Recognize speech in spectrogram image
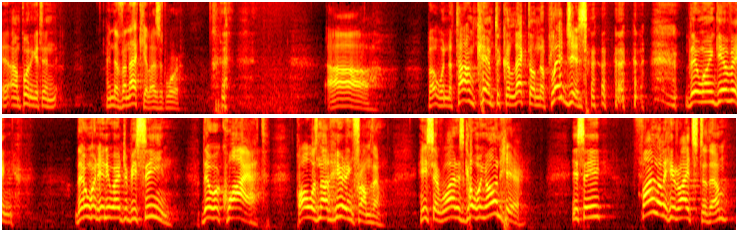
I'm putting it in, in the vernacular, as it were. ah, but when the time came to collect on the pledges, they weren't giving. They weren't anywhere to be seen. They were quiet. Paul was not hearing from them. He said, What is going on here? You see, finally he writes to them,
